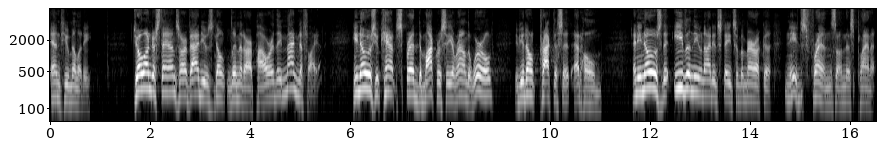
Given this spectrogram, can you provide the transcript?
and humility. Joe understands our values don't limit our power, they magnify it. He knows you can't spread democracy around the world if you don't practice it at home. And he knows that even the United States of America needs friends on this planet.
